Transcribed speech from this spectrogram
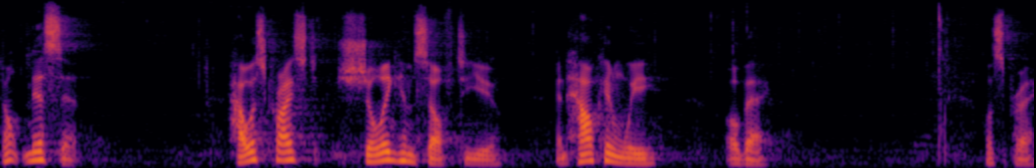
Don't miss it. How is Christ showing himself to you, and how can we obey? Let's pray.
